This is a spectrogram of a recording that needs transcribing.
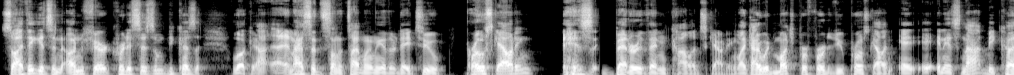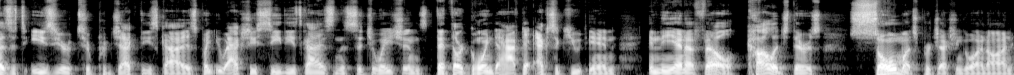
So I think it's an unfair criticism because, look, and I said this on the timeline the other day too pro scouting is better than college scouting. Like I would much prefer to do pro scouting. And it's not because it's easier to project these guys, but you actually see these guys in the situations that they're going to have to execute in in the NFL. College, there's so much projection going on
